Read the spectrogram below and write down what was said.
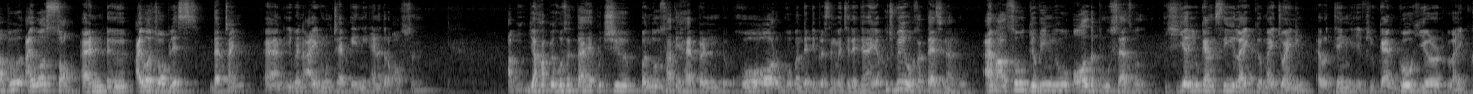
अब I was shock and I was jobless that time and even I don't have any another option अब यहाँ पे हो सकता है कुछ बंदों के साथ हैपेंड हो और वो बंदे डिप्रेशन में चले जाएँ या कुछ भी हो सकता है scenario I am also giving you all the proof as well here you can see like my joining everything if you can go here like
